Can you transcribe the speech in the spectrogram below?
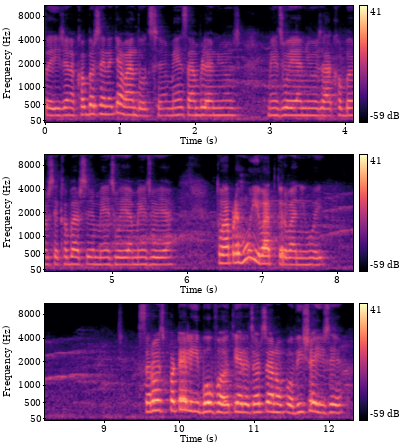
તો એ જેને ખબર છે એને ક્યાં વાંધો જ છે. મેં સાંભળ્યા ન્યૂઝ મેં જોયા ન્યૂઝ આ ખબર છે ખબર છે. મેં જોયા મેં જોયા. તો આપણે શું એ વાત કરવાની હોય? સરોજ પટેલ એ બહુ અત્યારે ચર્ચાનો વિષય છે.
